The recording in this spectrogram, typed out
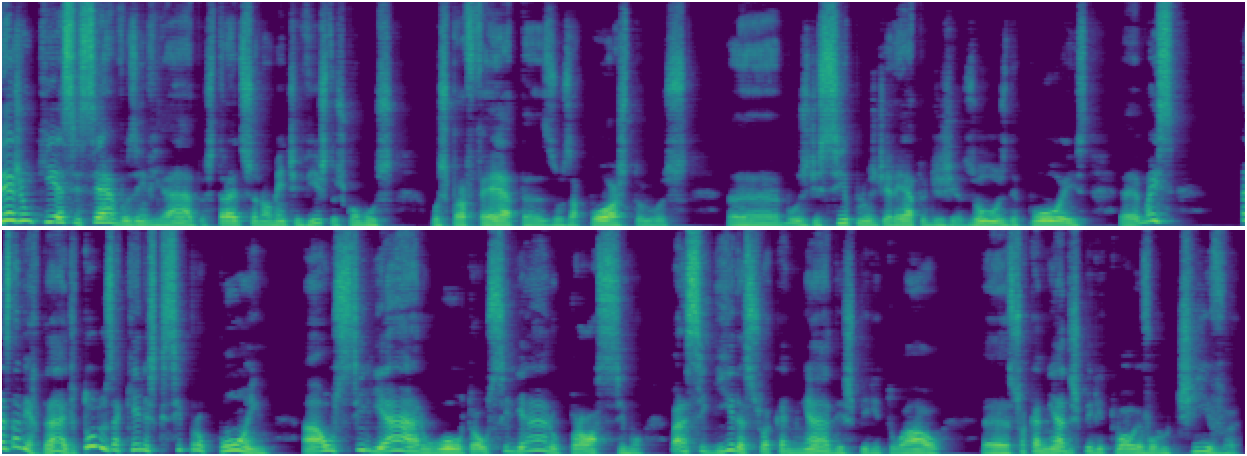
Vejam que esses servos enviados, tradicionalmente vistos como os, os profetas, os apóstolos, uh, os discípulos direto de Jesus depois, uh, mas, mas, na verdade, todos aqueles que se propõem a auxiliar o outro, a auxiliar o próximo, para seguir a sua caminhada espiritual, uh, sua caminhada espiritual evolutiva,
